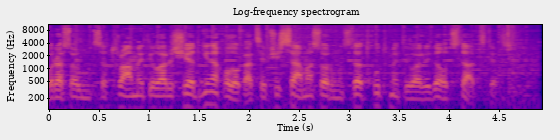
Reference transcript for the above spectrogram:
258 ლარი შეადგინა, ხოლო კაცებში 355 ლარი და 30 თეთრი.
